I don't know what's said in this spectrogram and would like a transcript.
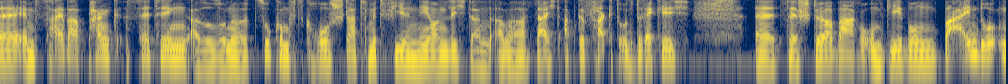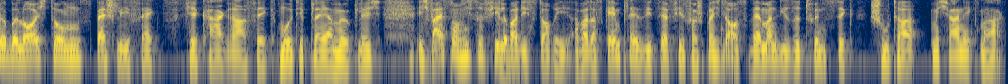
äh, im Cyberpunk-Setting, also so eine Zukunftsgroßstadt mit vielen Neonlichtern, aber leicht abgefuckt und dreckig, äh, zerstörbare Umgebung, beeindruckende Beleuchtung, Special Effects, 4K-Grafik, Multiplayer möglich. Ich weiß noch nicht so viel über die Story, aber das Gameplay sieht sehr vielversprechend aus, wenn man diese Twin-Stick-Shooter-Mechanik mag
